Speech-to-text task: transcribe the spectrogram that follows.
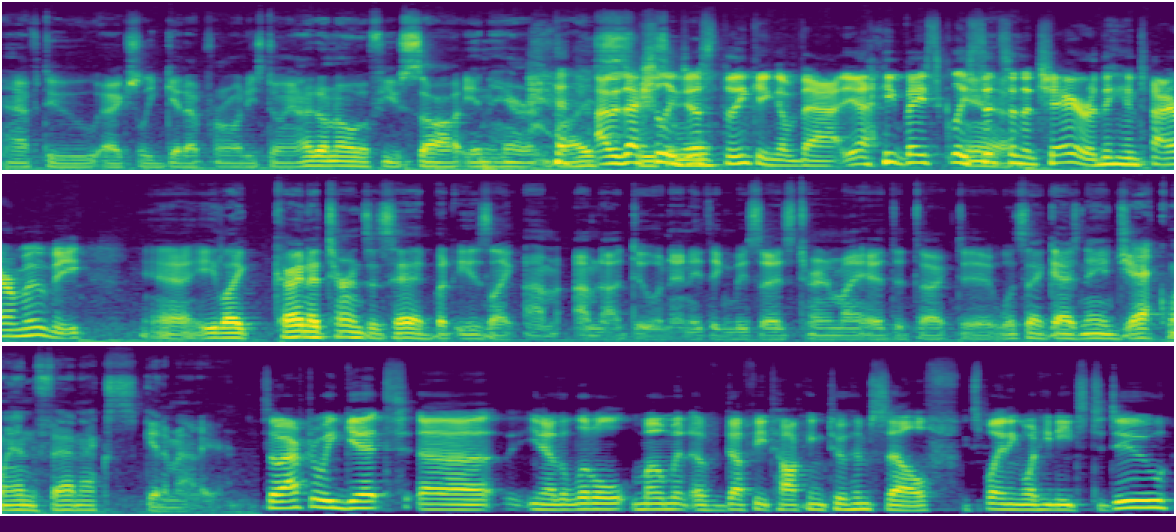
have to actually get up from what he's doing. I don't know if you saw Inherent Vice. i was actually recently. just thinking of that yeah he basically sits in a chair the entire movie Yeah, he like kind of turns his head, but he's like, I'm. I'm not doing anything besides turning my head to talk to what's that guy's name? Jacqueline Phoenix. Get him out of here. so after we get uh you know the little moment of duffy talking to himself explaining what he needs to do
